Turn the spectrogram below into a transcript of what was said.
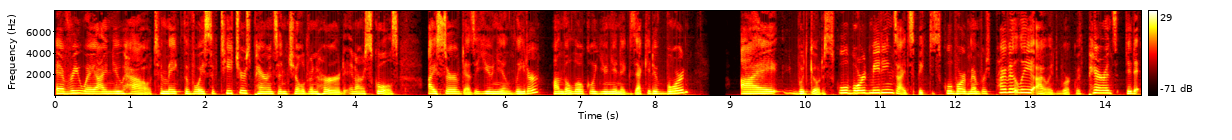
every way I knew how to make the voice of teachers, parents, and children heard in our schools. I served as a union leader on the local union executive board. I would go to school board meetings. I'd speak to school board members privately. I would work with parents, did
